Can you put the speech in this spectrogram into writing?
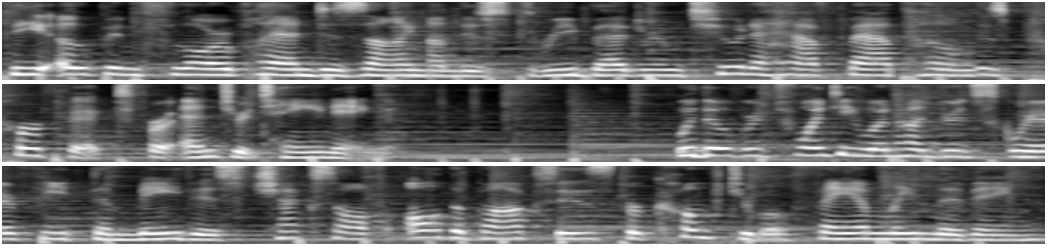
The open floor plan design on this three bedroom, two and a half bath home is perfect for entertaining. With over 2,100 square feet, the Mavis checks off all the boxes for comfortable family living.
